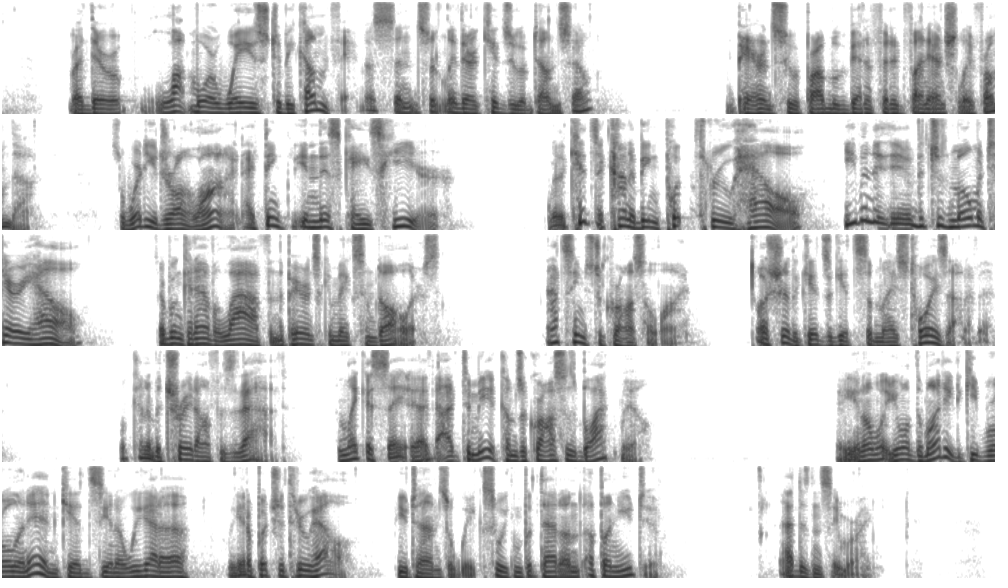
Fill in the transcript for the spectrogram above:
Right? There are a lot more ways to become famous, and certainly there are kids who have done so, parents who have probably benefited financially from that. So, where do you draw a line? I think in this case here, where the kids are kind of being put through hell even if it's just momentary hell, so everyone can have a laugh and the parents can make some dollars. That seems to cross a line. Oh, sure, the kids get some nice toys out of it. What kind of a trade off is that? And like I say, to me, it comes across as blackmail. You know, you want the money to keep rolling in, kids. You know, we gotta we gotta put you through hell a few times a week so we can put that on, up on YouTube. That doesn't seem right.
